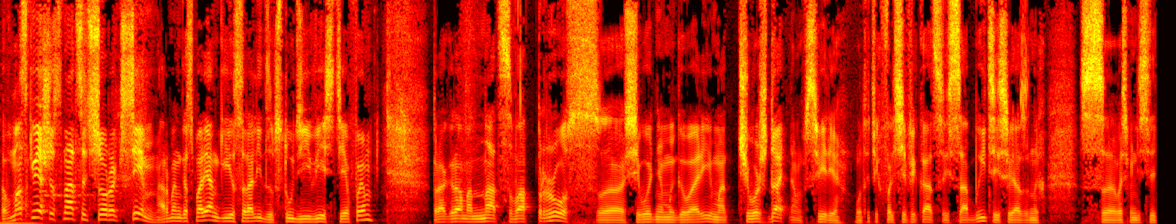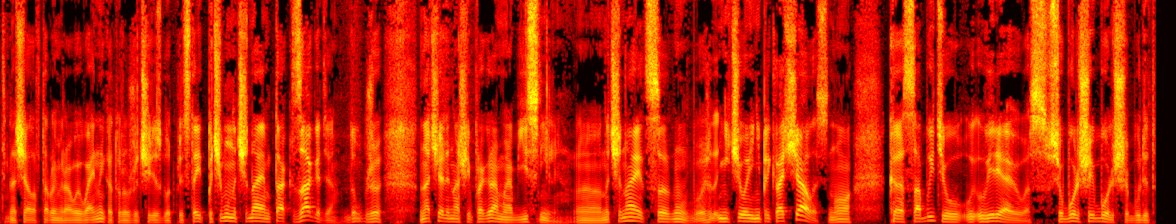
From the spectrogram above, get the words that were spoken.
В Москве 16.47. Армен Гаспарян, Гия Саралидзе в студии Вести ФМ. Программа «Нацвопрос». Сегодня мы говорим, от чего ждать нам в сфере вот этих фальсификаций событий, связанных с 80-летием начала Второй мировой войны, которая уже через год предстоит. Почему начинаем так загодя? Да уже в начале нашей программы объяснили. Э, начинается, ну, ничего и не прекращалось, но к событию, уверяю вас, все больше и больше будет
